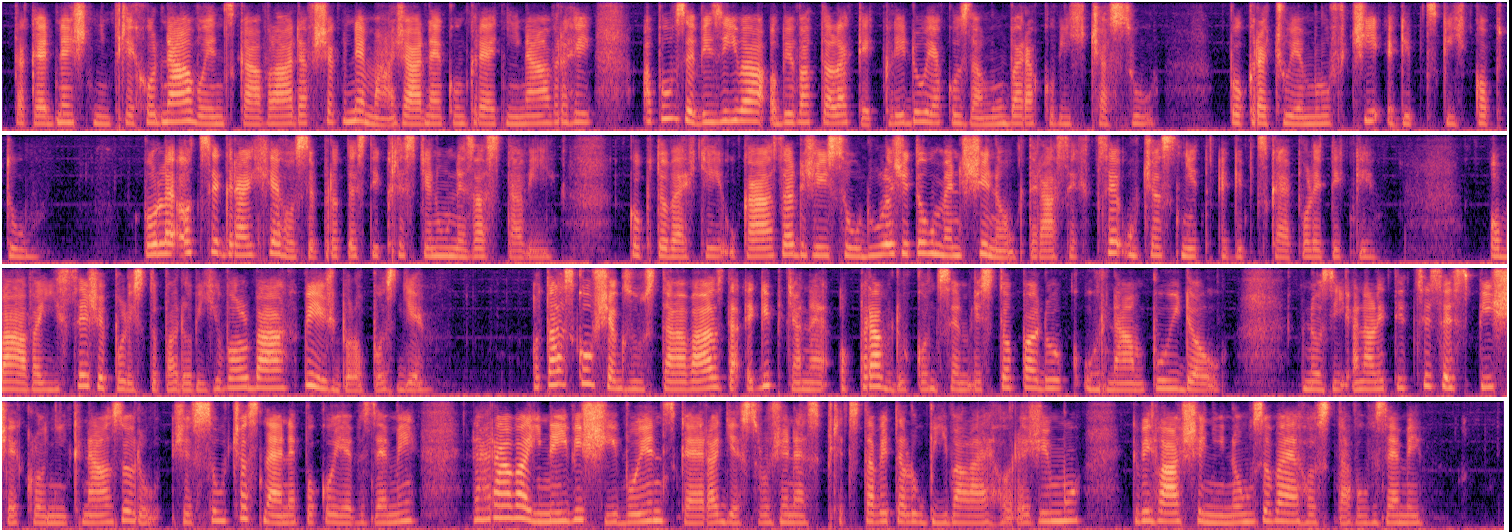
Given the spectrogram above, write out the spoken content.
Také dnešní přechodná vojenská vláda však nemá žádné konkrétní návrhy a pouze vyzývá obyvatele ke klidu jako za Mubarakových časů. Pokračuje mluvčí egyptských koptů. Podle otce Grajcheho se protesty křesťanů nezastaví. Koptové chtějí ukázat, že jsou důležitou menšinou, která se chce účastnit egyptské politiky. Obávají se, že po listopadových volbách by již bylo pozdě. Otázkou však zůstává, zda egyptiané opravdu koncem listopadu k urnám půjdou. Mnozí analytici se spíše kloní k názoru, že současné nepokoje v zemi nahrávají nejvyšší vojenské radě složené z představitelů bývalého režimu k vyhlášení nouzového stavu v zemi.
